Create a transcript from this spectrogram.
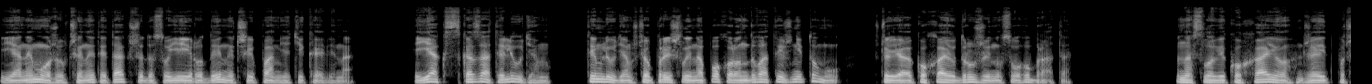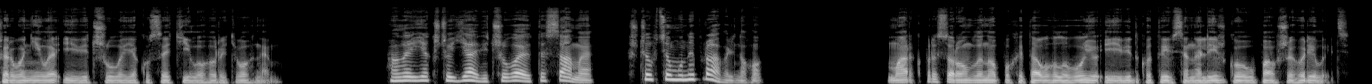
Я не можу вчинити так щодо своєї родини чи пам'яті Кевіна. Як сказати людям, тим людям, що прийшли на похорон два тижні тому, що я кохаю дружину свого брата? На слові кохаю Джейд почервоніла і відчула, як усе тіло горить вогнем. Але якщо я відчуваю те саме, що в цьому неправильного? Марк присоромлено похитав головою і відкотився на ліжко, упавши горілиць.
